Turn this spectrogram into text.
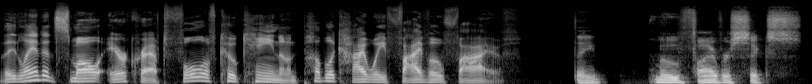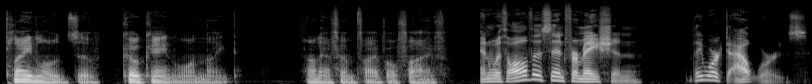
they landed small aircraft full of cocaine on public highway 505. They moved five or six plane loads of cocaine one night on FM 505. And with all this information, they worked outwards,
